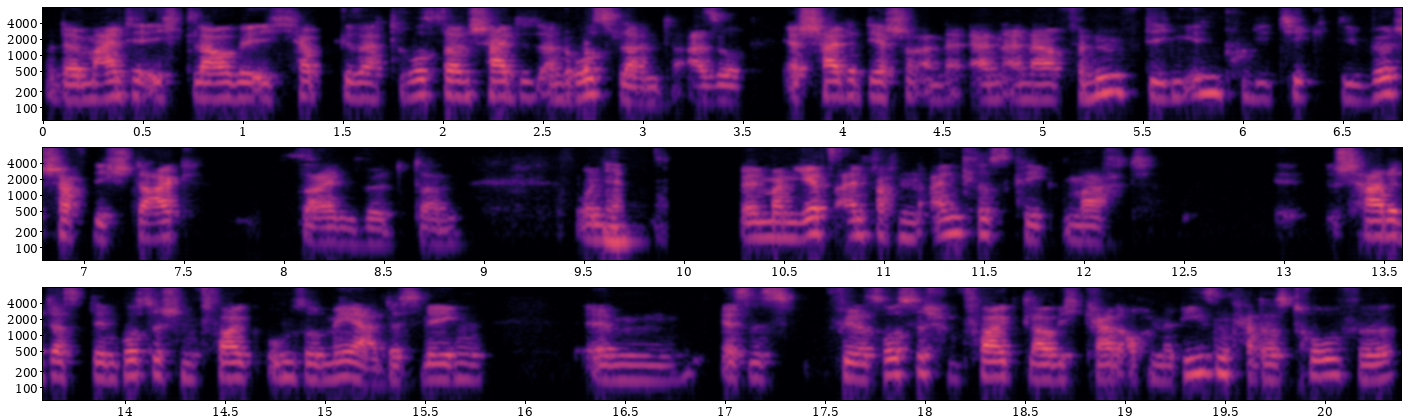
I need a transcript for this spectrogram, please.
Und da meinte ich, glaube ich, habe gesagt, Russland scheitert an Russland. Also er scheitert ja schon an, an einer vernünftigen Innenpolitik, die wirtschaftlich stark sein wird dann. Und ja. wenn man jetzt einfach einen Angriffskrieg macht, schadet das dem russischen Volk umso mehr. Deswegen ähm, es ist für das russische Volk, glaube ich, gerade auch eine Riesenkatastrophe.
